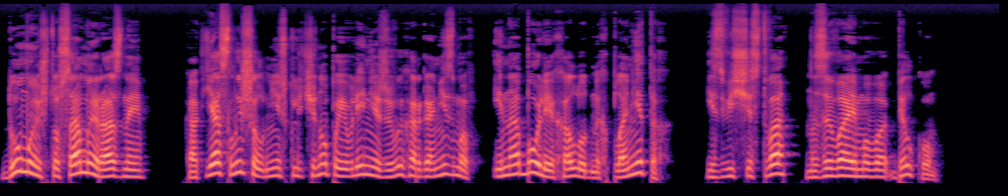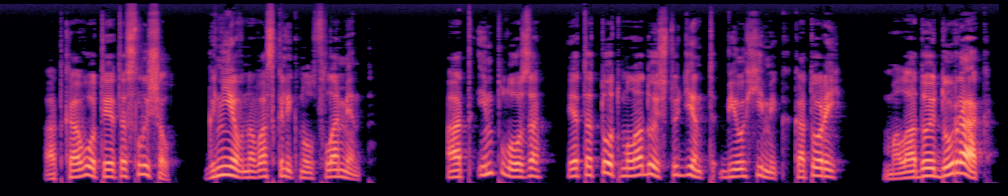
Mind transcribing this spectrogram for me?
Думаю, что самые разные. Как я слышал, не исключено появление живых организмов и на более холодных планетах, из вещества, называемого белком. «От кого ты это слышал?» — гневно воскликнул Фламент. «От имплоза. Это тот молодой студент-биохимик, который...» «Молодой дурак,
